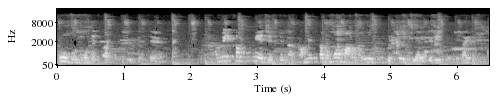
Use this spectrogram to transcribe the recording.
も、オーブンもでかいのついてて、アメリカのイメージってなんかアメリカのママがオーブンでケーキ焼いてるイメージないですか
